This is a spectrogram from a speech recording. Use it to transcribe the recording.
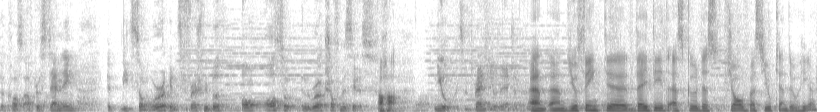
because after standing, it needs some work and it's fresh rebuilt. al- Also in the workshop of Mercedes, Aha. new. It's brand new the engine. And and you think uh, they did as good a job as you can do here?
